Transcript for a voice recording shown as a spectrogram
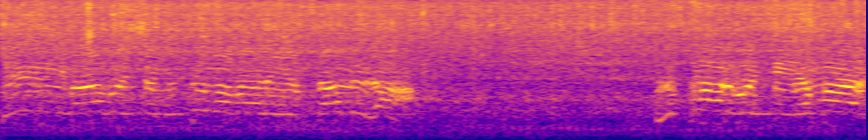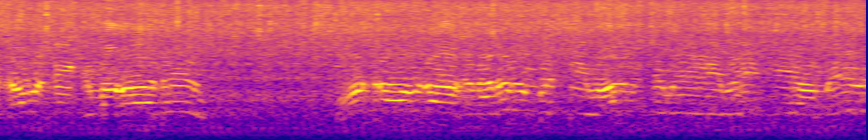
தேனி மாவட்டம் உத்தமபாளையம் தாலுகா. உப்பார்பட்டி எம் ஆர் கவுசிக்கு மகாதேவ். மூன்றாவதாக நகரம்பட்டி வாலுச்சவேலி வைத்தியா மேல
